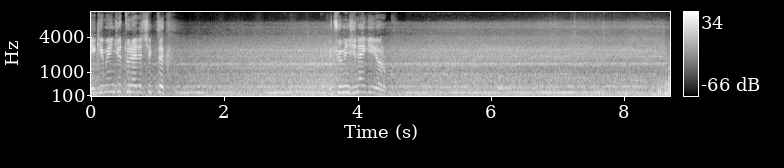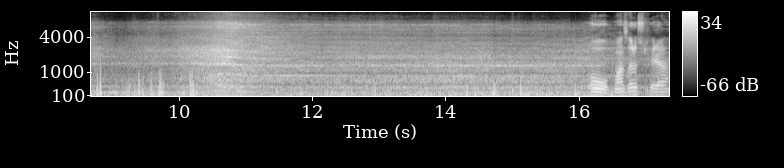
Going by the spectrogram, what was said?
İkinci tünele çıktık. Üçüncüne giyiyoruz. Oo manzara süper ha.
